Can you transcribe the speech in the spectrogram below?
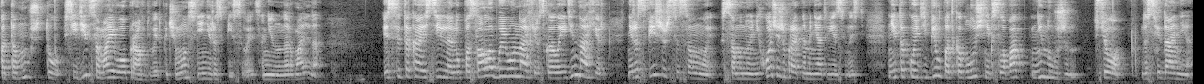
потому что сидит, сама его оправдывает, почему он с ней не расписывается. Не, ну нормально. Если ты такая сильная, ну послала бы его нахер, сказала, иди нахер, Не распишешься со мной, со мной, не хочешь брать на меня ответственность? Мне такой дебил, подкаблучник, слабак не нужен. Все, до свидания.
